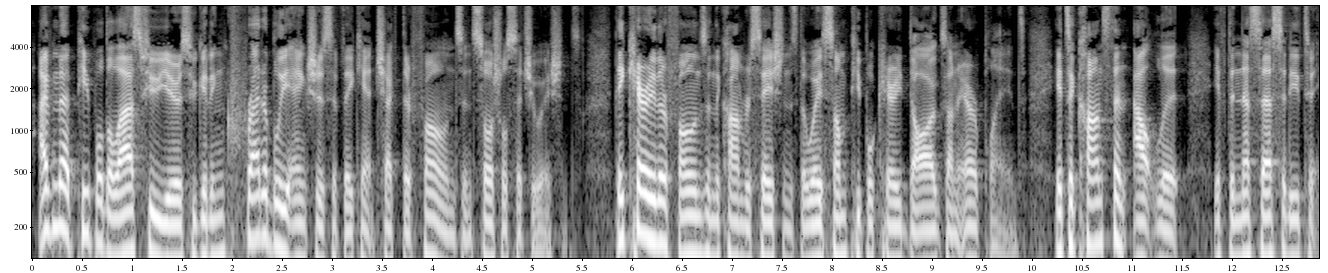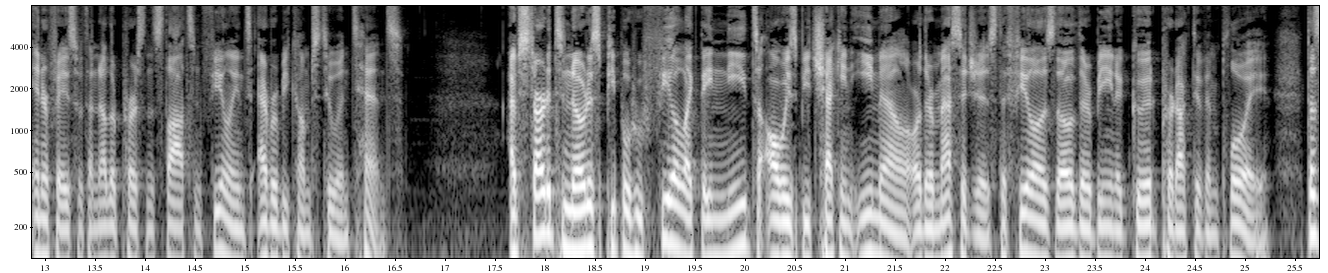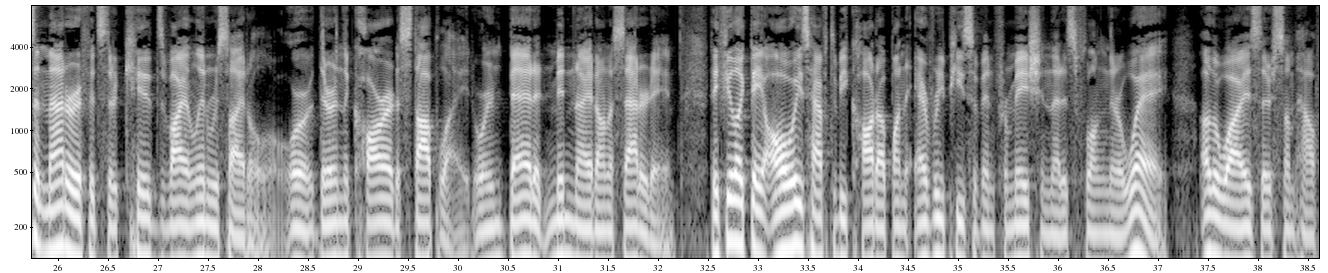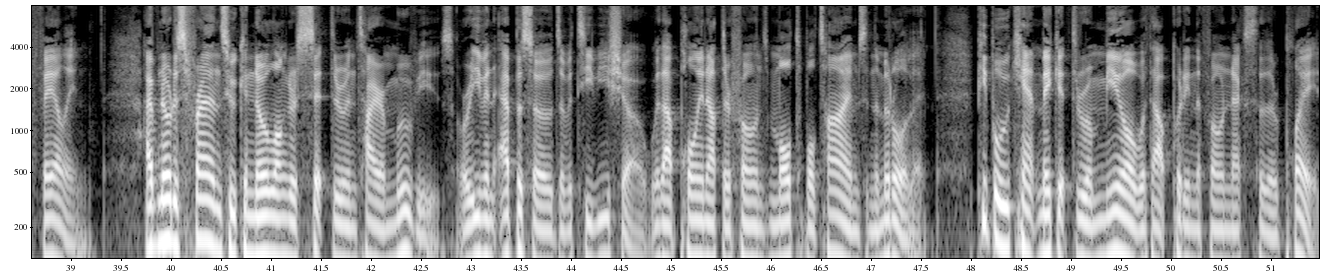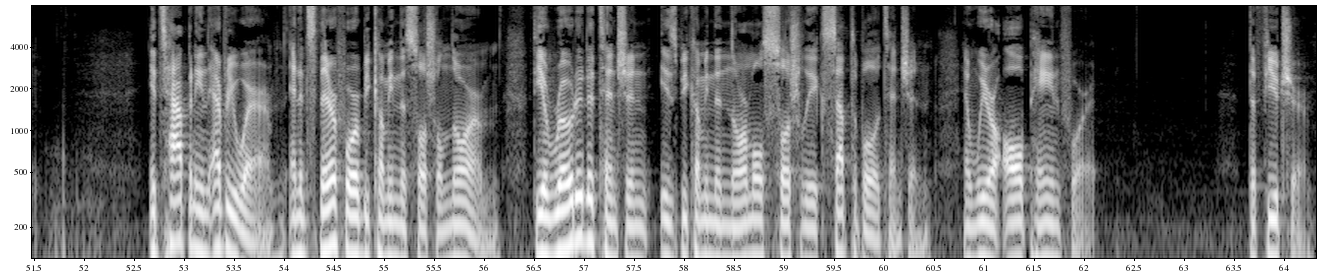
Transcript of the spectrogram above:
I've met people the last few years who get incredibly anxious if they can't check their phones in social situations. They carry their phones in the conversations the way some people carry dogs on airplanes. It's a constant outlet if the necessity to interface with another person's thoughts and feelings ever becomes too intense. I've started to notice people who feel like they need to always be checking email or their messages to feel as though they're being a good, productive employee. It doesn't matter if it's their kid's violin recital, or they're in the car at a stoplight, or in bed at midnight on a Saturday. They feel like they always have to be caught up on every piece of information that is flung their way, otherwise, they're somehow failing. I've noticed friends who can no longer sit through entire movies or even episodes of a TV show without pulling out their phones multiple times in the middle of it. People who can't make it through a meal without putting the phone next to their plate. It's happening everywhere, and it's therefore becoming the social norm. The eroded attention is becoming the normal, socially acceptable attention, and we are all paying for it. The future.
